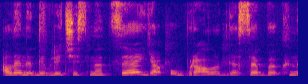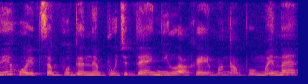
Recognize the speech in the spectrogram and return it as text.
Але не дивлячись на це, я обрала для себе книгу, і це буде не будь-де Ніла Геймана, бо мене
